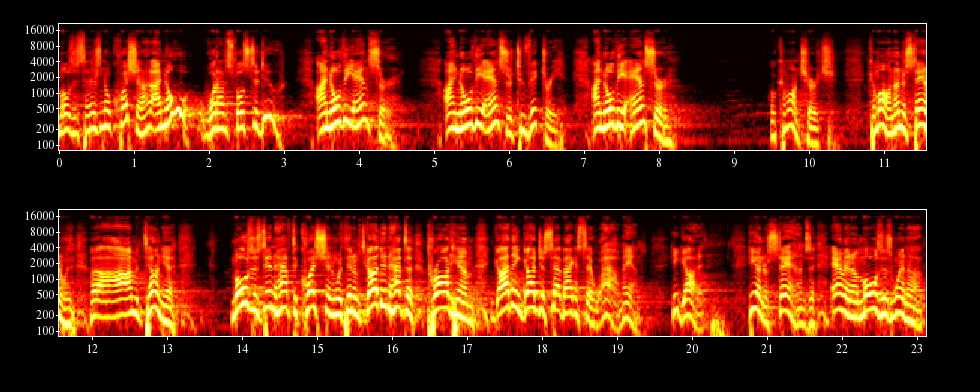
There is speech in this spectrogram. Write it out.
Moses said, There's no question. I, I know what I'm supposed to do. I know the answer. I know the answer to victory. I know the answer. Oh, come on, church. Come on, understand. Uh, I'm telling you, Moses didn't have to question within him. God didn't have to prod him. I think God just sat back and said, Wow, man, he got it. He understands. Amen. And Moses went up.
